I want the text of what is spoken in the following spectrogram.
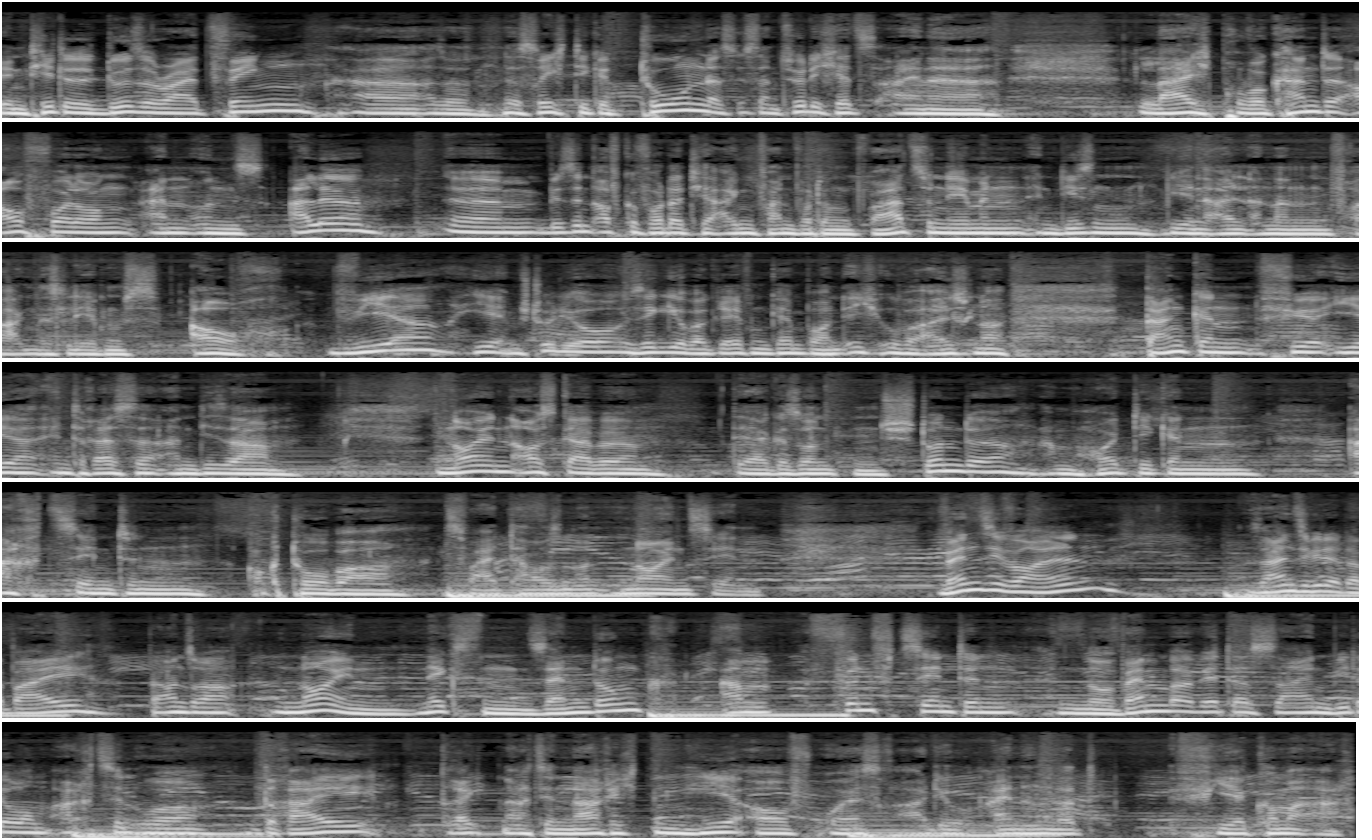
den Titel Do the Right Thing, äh, also das Richtige tun. Das ist natürlich jetzt eine leicht provokante Aufforderung an uns alle. Ähm, wir sind aufgefordert, hier Eigenverantwortung wahrzunehmen, in diesen wie in allen anderen Fragen des Lebens auch. Wir hier im Studio, Sigi Obergräfenkämper und ich, Uwe Eichner, danken für Ihr Interesse an dieser neuen Ausgabe der gesunden Stunde am heutigen 18. Oktober 2019. Wenn Sie wollen, seien Sie wieder dabei bei unserer neuen nächsten Sendung. Am 15. November wird das sein, wiederum 18.03 Uhr direkt nach den Nachrichten hier auf OS Radio 104,8.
